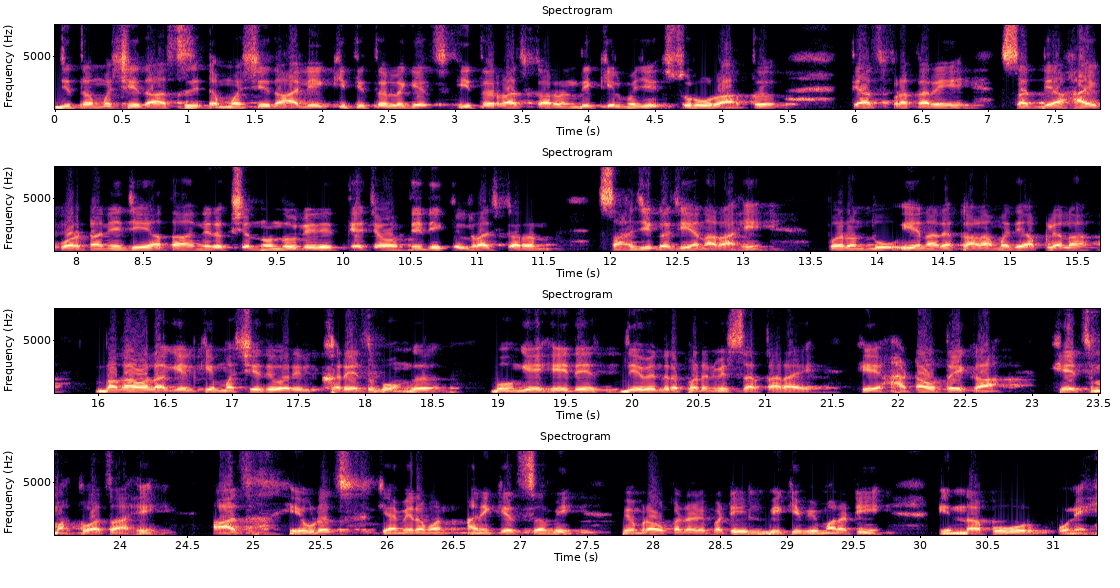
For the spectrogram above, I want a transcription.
जिथं मशीद अस मशीद आली की तिथं लगेच इतर राजकारण देखील म्हणजे सुरू राहतं. त्याच प्रकारे सध्या हायकोर्टाने जे आता निरीक्षण नोंदवलेले त्याच्यावरती देखील राजकारण साहजिकच येणार आहे. परंतु येणाऱ्या काळामध्ये आपल्याला बघावं लागेल की मशिदीवरील खरेच भोंग भोंगे हे दे देवेंद्र फडणवीस सरकार आहे हे हटावतंय का? हेच महत्वाचं आहे. आज एवढंच. Cameraman Aniket Sami Bhimrao Kadale Patil BKB Marathi Indapur Pune.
